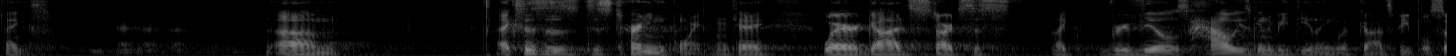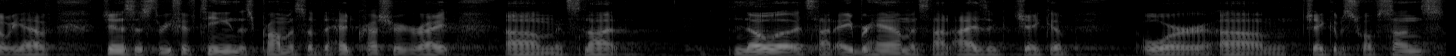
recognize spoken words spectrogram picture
Thanks. Um, Exodus is this turning point, okay, where God starts to like reveals how he's going to be dealing with God's people. So we have Genesis 3:15, this promise of the head crusher, right? Um, it's not Noah, it's not Abraham, it's not Isaac, Jacob, or um, Jacob's 12 sons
